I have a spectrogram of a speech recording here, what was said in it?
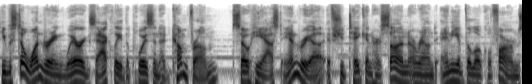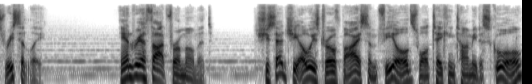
He was still wondering where exactly the poison had come from, so he asked Andrea if she'd taken her son around any of the local farms recently. Andrea thought for a moment. She said she always drove by some fields while taking Tommy to school.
